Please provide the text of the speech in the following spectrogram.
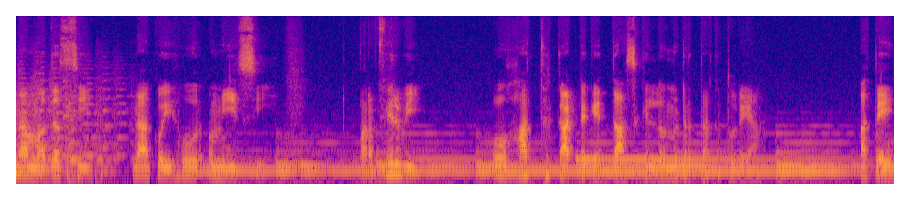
ਨਾ ਮਦਦ ਸੀ, ਨਾ ਕੋਈ ਹੋਰ ਉਮੀਦ ਸੀ। ਪਰ ਫਿਰ ਵੀ ਉਹ ਹੱਥ ਕੱਟ ਕੇ 10 ਕਿਲੋਮੀਟਰ ਤੱਕ ਤੁਰਿਆ ਅਤੇ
